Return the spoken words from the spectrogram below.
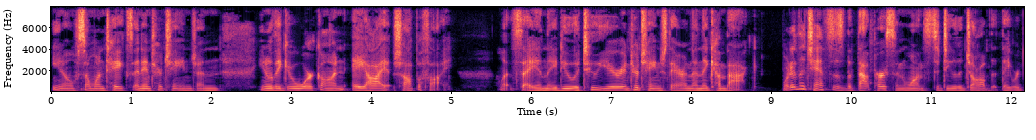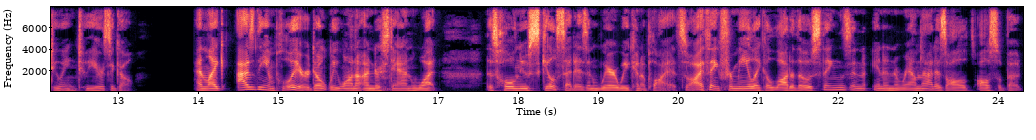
you know, someone takes an interchange and, you know, they go work on AI at Shopify, let's say, and they do a two year interchange there and then they come back. What are the chances that that person wants to do the job that they were doing two years ago? And like, as the employer, don't we want to understand what this whole new skill set is and where we can apply it? So I think for me, like a lot of those things in, in and around that is all also about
